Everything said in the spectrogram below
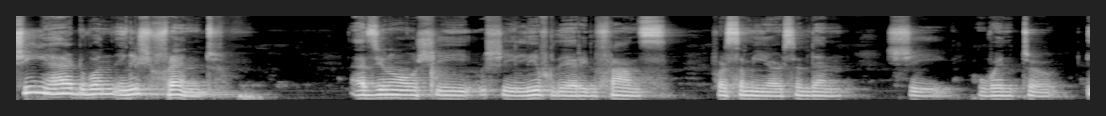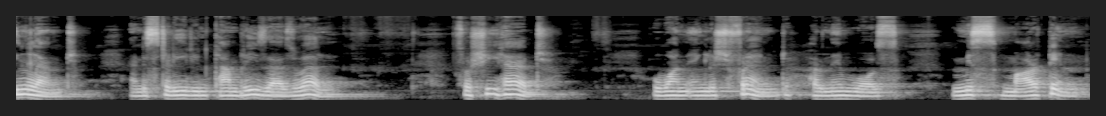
she had one english friend. As you know she she lived there in france for some years and then she went to england and studied in cambridge as well. So she had one english friend. Her name was miss martin.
